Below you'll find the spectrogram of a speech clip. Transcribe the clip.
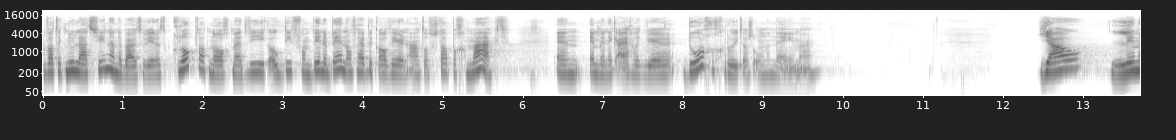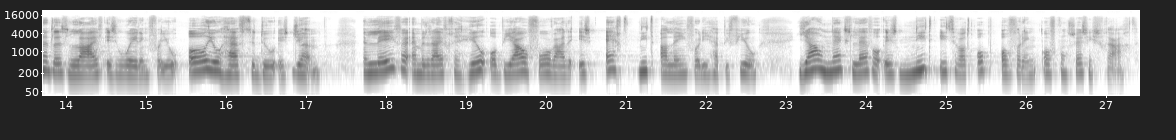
wat ik nu laat zien aan de buitenwereld, klopt dat nog met wie ik ook diep van binnen ben? Of heb ik alweer een aantal stappen gemaakt? En, en ben ik eigenlijk weer doorgegroeid als ondernemer? Jouw limitless life is waiting for you. All you have to do is jump. Een leven en bedrijf geheel op jouw voorwaarden is echt niet alleen voor die happy few. Jouw next level is niet iets wat opoffering of concessies vraagt.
